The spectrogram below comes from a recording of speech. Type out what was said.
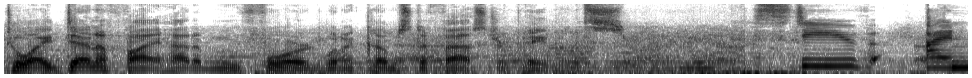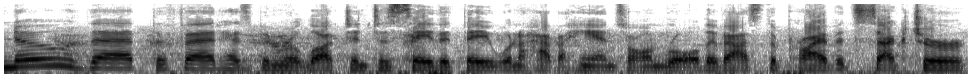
to identify how to move forward when it comes to faster payments. Steve, I know that the Fed has been reluctant to say that they want to have a hands on role. They've asked the private sector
